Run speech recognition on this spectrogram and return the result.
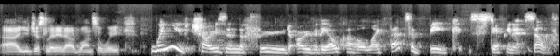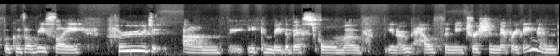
uh, you just let it out once a week. When you've chosen the food over the alcohol, like that's a big step in itself because obviously food um, it can be the best form of you know health and nutrition and everything and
